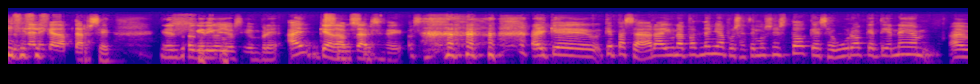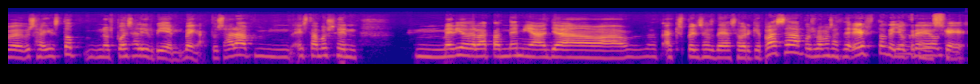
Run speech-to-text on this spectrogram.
Al final hay que adaptarse. Es lo que digo yo siempre. Hay que adaptarse. hay que. ¿Qué pasa? Ahora hay una pandemia, pues hacemos esto que seguro que tiene. o sea, esto nos puede salir bien. Venga, pues ahora mm, estamos en medio de la pandemia ya a expensas de saber qué pasa, pues vamos a hacer esto, que yo creo que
